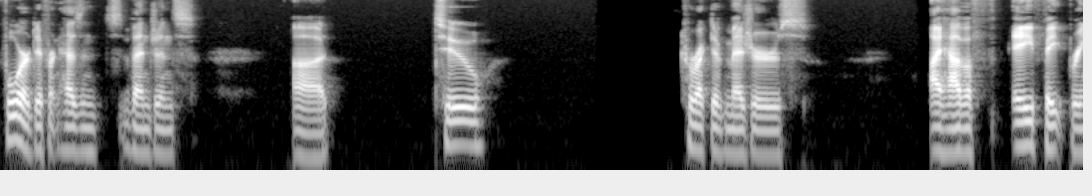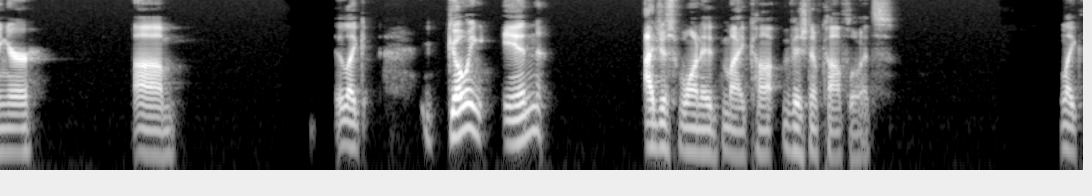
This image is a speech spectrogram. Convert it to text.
four different Hezen's vengeance. Uh. Two corrective measures. I have a, a fate bringer. Um like going in I just wanted my vision of confluence. Like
